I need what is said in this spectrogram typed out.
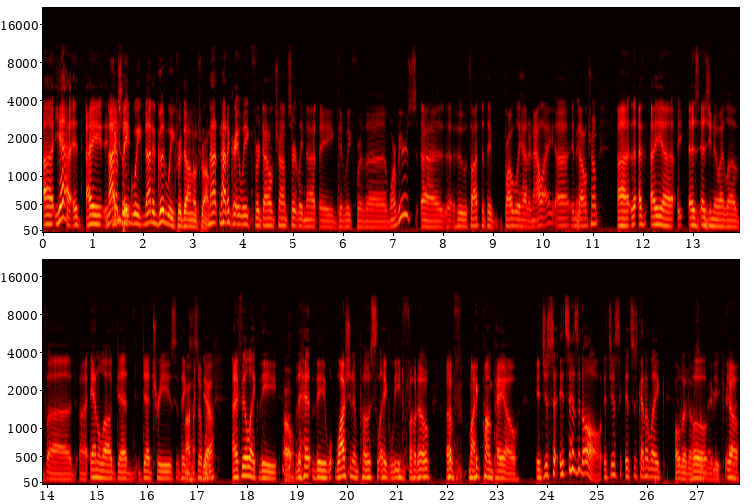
Uh, yeah, it, I Not actually, a big week. Not a good week for Donald Trump. Not not a great week for Donald Trump. Certainly not a good week for the Warmbiers, uh, who thought that they probably had an ally uh, in Yeah. Donald Trump. Uh, I, I uh, as as you know, I love uh, uh, analog dead dead trees and things Uh-huh, and so yeah. forth. I feel like the Oh. the the Washington Post like lead photo of Mike Pompeo. It just it says it all. It's just it's just kind of like Hold it up oh, so maybe you can. you know,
